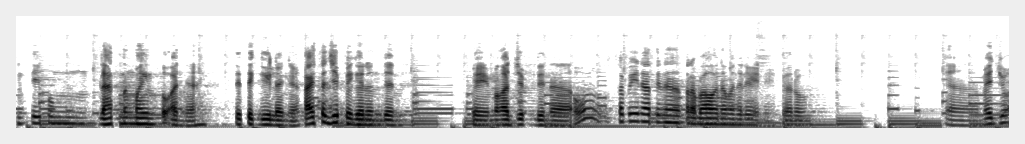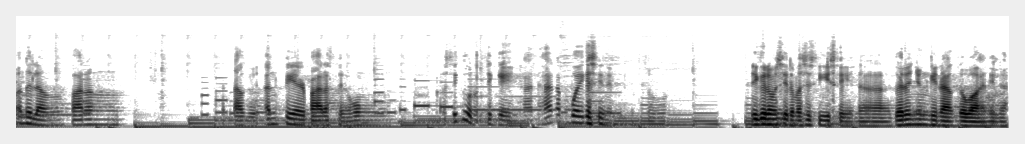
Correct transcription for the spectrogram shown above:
yung tipong lahat ng mahintuan niya, titigilan niya. Kahit sa jeep, eh, ganun din. May mga jeep din na, oh, sabihin natin na trabaho naman nila yun eh. Pero, uh, medyo ano lang, parang, tawag unfair para sa'yo. Kung, uh, siguro, sige, hanap buhay kasi nila. So, hindi ko naman sila masisisi na ganun yung ginagawa nila.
